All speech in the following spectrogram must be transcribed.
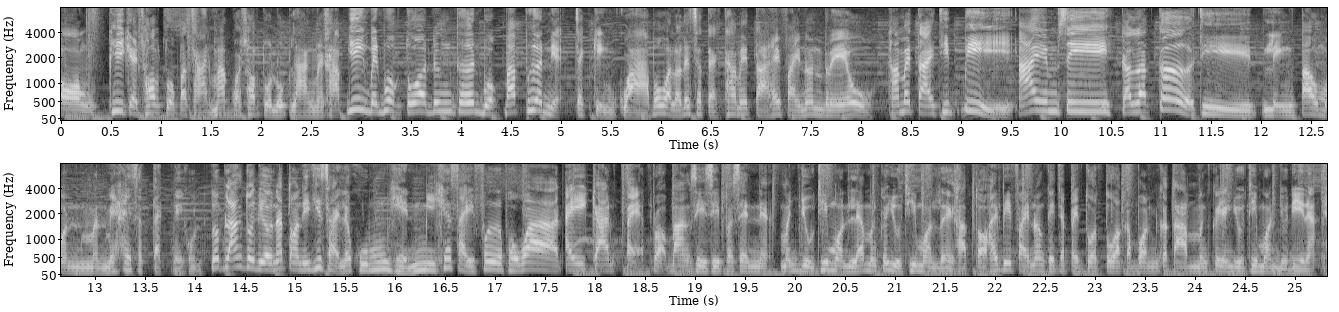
ลองพี่แกชอบตัวประสานมากกว่าชอบตัวลบล้างนะครับยิ่งเป็นพวกตัวดึงเทินบวกบัฟเพื่อนเนี่ยจะเก่งกว่าเพราะว่าเราได้สแต็กท่าไม่ตายให้ไฟนอลเร็วถ้าไม่ตายทิปปี้ IMC กาลเกอร์ที่เล็งเป้ามอนมันไม่ให้สแต็กไงคุณลบล้างตัวเดียวนะตอนนี้ที่ใส่แล้วคุ้มเห็นมีแค่ไซเฟอร์ เพราะว่าไอการแปะเปราะบาง 40%เนี่ยมันอยู่ที่มอนแล้วมันก็อยู่ที่มอนเลยครับ ต่อให้พี่ไฟนอลแกจะไปตัวตัวกับบอลก็ตามมันก็ยังอยู่ที่มอนอยู่ดีนะแถ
